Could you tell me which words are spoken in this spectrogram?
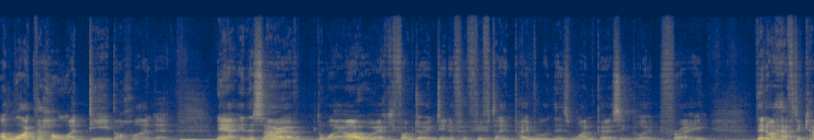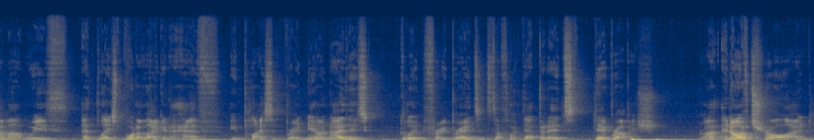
I like the whole idea behind it. Now, in the scenario of the way I work, if I'm doing dinner for 15 people and there's one person gluten free, then I have to come up with at least what are they going to have in place of bread. Now, I know there's gluten free breads and stuff like that, but it's they're rubbish, right? And I've tried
